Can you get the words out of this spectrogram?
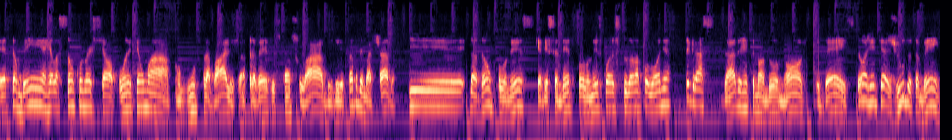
É também a relação comercial. A Polônia tem uma, alguns trabalhos através dos consulados e da própria embaixada que cidadão polonês, que é descendente polonês, pode estudar na Polônia de graça. Dada a gente mandou 9, 10. Então a gente ajuda também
